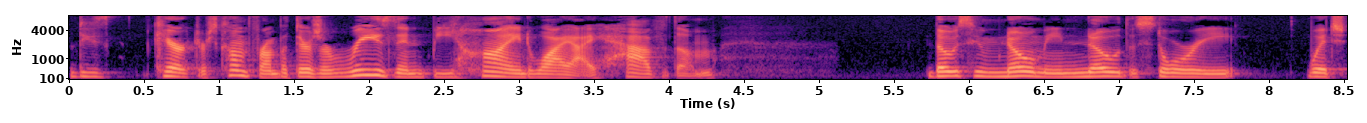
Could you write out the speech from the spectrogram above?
these characters come from, but there's a reason behind why I have them. Those who know me know the story, which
